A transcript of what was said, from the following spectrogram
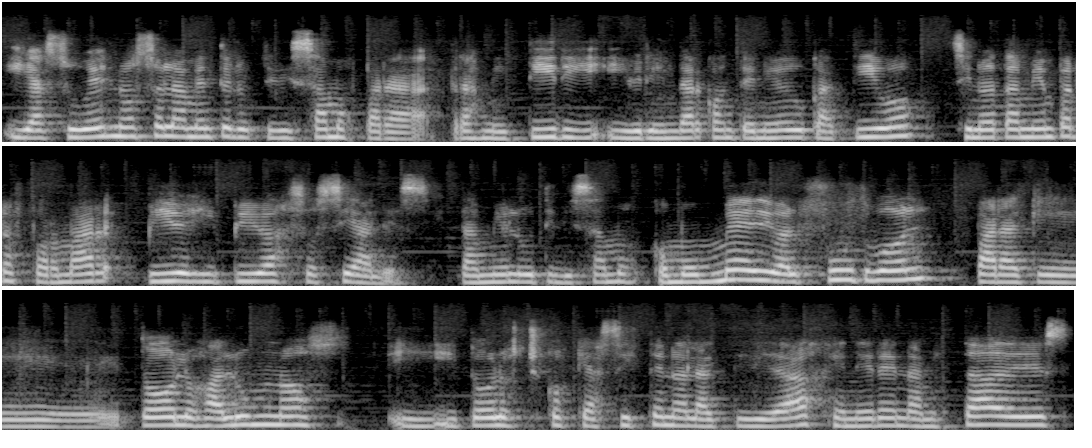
y a su vez no solamente lo utilizamos para transmitir y, brindar contenido educativo, sino también para formar pibes y pibas sociales. También lo utilizamos como un medio al fútbol para que todos los alumnos y, todos los chicos que asisten a la actividad generen amistades,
